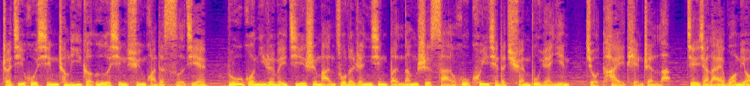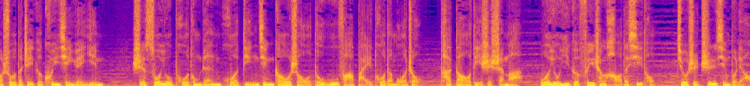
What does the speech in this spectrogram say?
这几乎形成了一个恶性循环的死结。如果你认为及时满足了人性本能是散户亏钱的全部原因，就太天真了。接下来我们要说的这个亏钱原因，是所有普通人或顶尖高手都无法摆脱的魔咒。它到底是什么？我有一个非常好的系统，就是执行不了。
